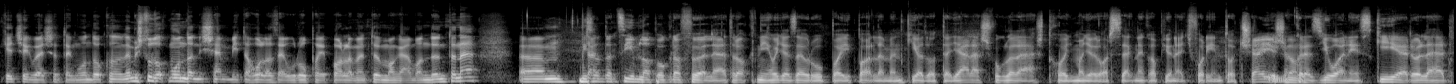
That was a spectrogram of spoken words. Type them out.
kétségbe esetten gondolkodom. Nem is tudok mondani semmit, ahol az Európai Parlament önmagában döntene. Um, Viszont a címlapokra föl lehet rakni, hogy az Európai Parlament kiadott egy állásfoglalást, hogy Magyarország ne kapjon egy forintot se, és Igen. akkor ez jól néz ki, erről lehet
